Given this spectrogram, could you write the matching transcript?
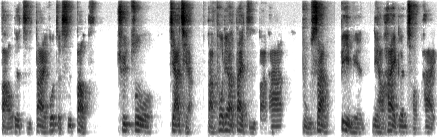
薄的纸袋或者是报纸去做加强，把破掉的袋子把它补上，避免鸟害跟虫害。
